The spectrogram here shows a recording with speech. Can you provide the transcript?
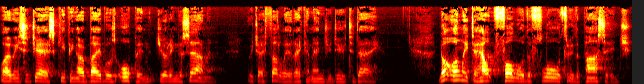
why we suggest keeping our Bibles open during the sermon, which I thoroughly recommend you do today. Not only to help follow the flow through the passage,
